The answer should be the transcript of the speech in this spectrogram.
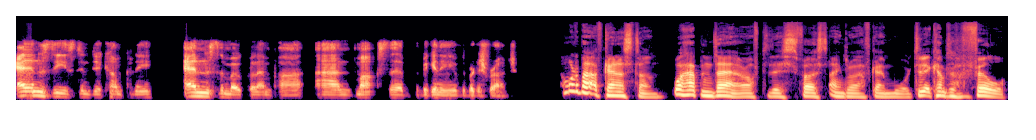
ends the East India Company, ends the Mughal Empire, and marks the, the beginning of the British Raj. And what about Afghanistan? What happened there after this first Anglo Afghan war? Did it come to fulfill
